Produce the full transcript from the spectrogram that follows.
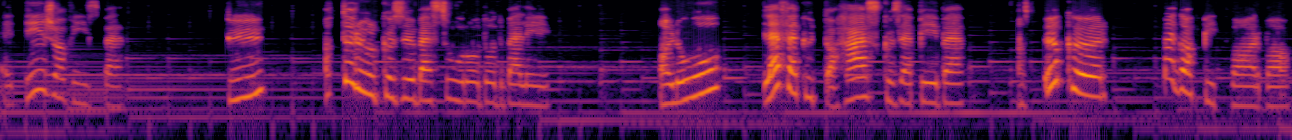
egy dézsa vízbe, tű a törülközőbe szúródott belé. A ló lefeküdt a ház közepébe, az ökör meg a pitvarba.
